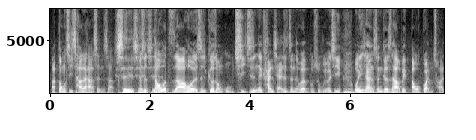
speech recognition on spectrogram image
把东西插在他身上，是是，就是刀子啊，或者是各种武器，其实那看起来是真的会很不舒服。尤其我印象很深刻，是他有被刀贯穿，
